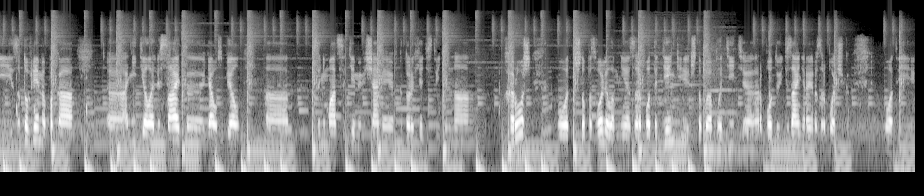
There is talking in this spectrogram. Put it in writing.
И за то время, пока э, они делали сайт, я успел заниматься теми вещами, в которых я действительно хорош вот, что позволило мне заработать деньги, чтобы оплатить э, работу и дизайнера, и разработчика. Вот, и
